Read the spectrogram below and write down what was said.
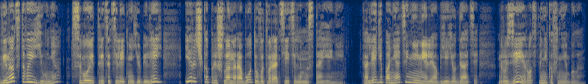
12 июня, свой 30-летний юбилей, Ирочка пришла на работу в отвратительном настроении. Коллеги понятия не имели об ее дате, друзей и родственников не было.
